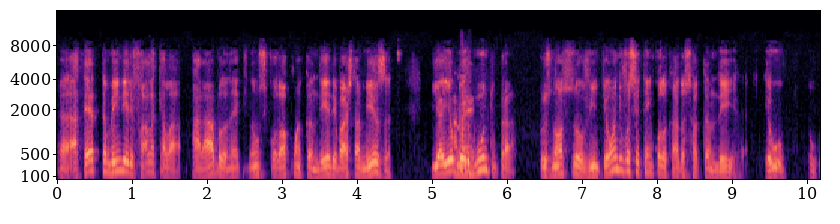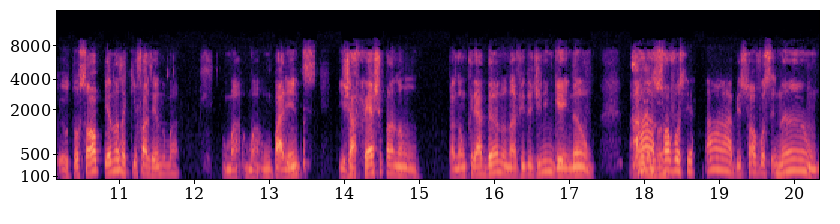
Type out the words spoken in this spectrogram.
É, até também ele fala aquela parábola, né, que não se coloca uma candeia debaixo da mesa. E aí eu Amém. pergunto para os nossos ouvintes, onde você tem colocado a sua candeia? Eu eu estou só apenas aqui fazendo uma, uma, uma, um parênteses e já fecho para não, não criar dano na vida de ninguém, não. Ah, só você sabe, só você. Não,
